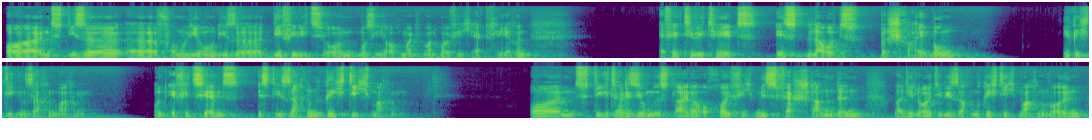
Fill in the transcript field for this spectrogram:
Und diese äh, Formulierung, diese Definition muss ich auch manchmal häufig erklären. Effektivität ist laut Beschreibung die richtigen Sachen machen. Und Effizienz ist die Sachen richtig machen. Und Digitalisierung ist leider auch häufig missverstanden, weil die Leute die Sachen richtig machen wollen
